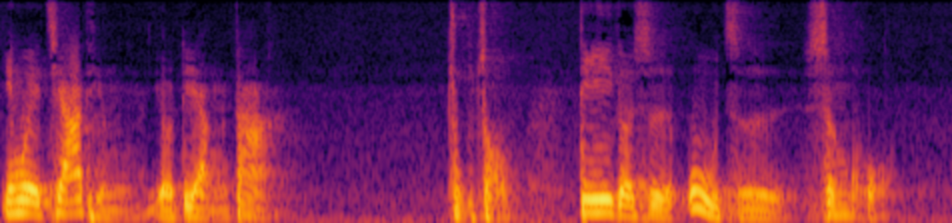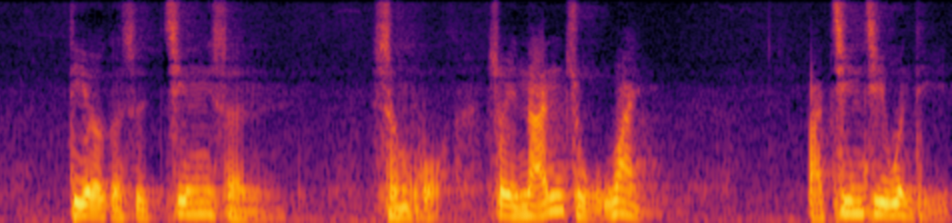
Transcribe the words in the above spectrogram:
因为家庭有两大主轴，第一个是物质生活。第二个是精神生活，所以男主外把经济问题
